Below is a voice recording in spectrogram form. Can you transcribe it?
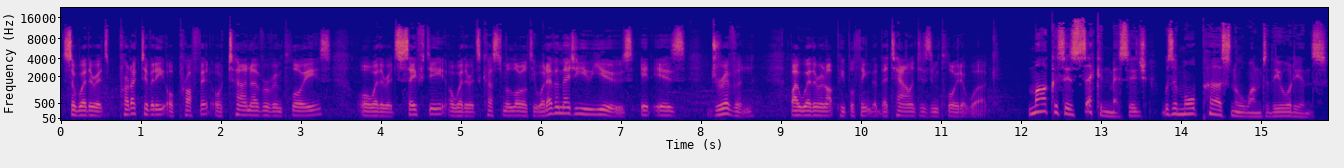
So, whether it's productivity or profit or turnover of employees, or whether it's safety or whether it's customer loyalty, whatever measure you use, it is driven by whether or not people think that their talent is employed at work. Marcus's second message was a more personal one to the audience.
